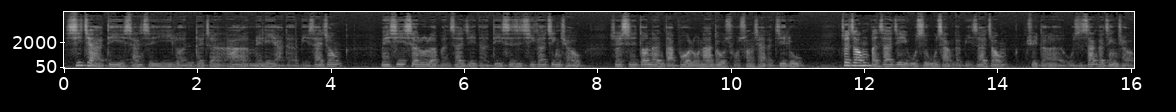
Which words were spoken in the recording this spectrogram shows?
西甲第三十一轮对阵阿尔梅利亚的比赛中，梅西射入了本赛季的第四十七颗进球，随时都能打破罗纳度所创下的纪录。最终，本赛季五十五场的比赛中取得了五十三个进球。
